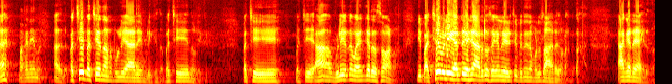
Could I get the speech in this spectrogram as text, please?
ഏഹ് മകനേന്ന്. അതല്ല. പച്ചേ പച്ചേ എന്നാണ് പുള്ളി ആരെയും വിളിക്കുന്നത്. പച്ചേ എന്ന് വിളിക്കും. പച്ചേ പച്ചേ. ആ വിളി തന്നെ ഭയങ്കര രസമാണ്. ഈ പച്ചേ വിളി കേട്ട് കഴിഞ്ഞാൽ അടുത്ത സെക്കൻഡിൽ കഴിച്ച് പിന്നെ നമ്മൾ സാധനം തുടങ്ങും. അങ്ങനെയായിരുന്നു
